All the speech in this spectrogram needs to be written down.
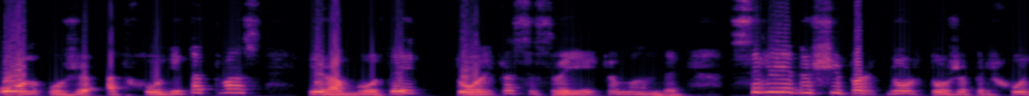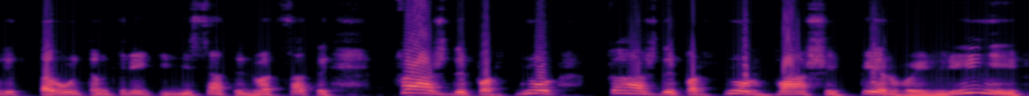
он уже отходит от вас и работает только со своей командой. Следующий партнер тоже приходит, второй, там, третий, десятый, двадцатый. Каждый партнер, каждый партнер вашей первой линии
